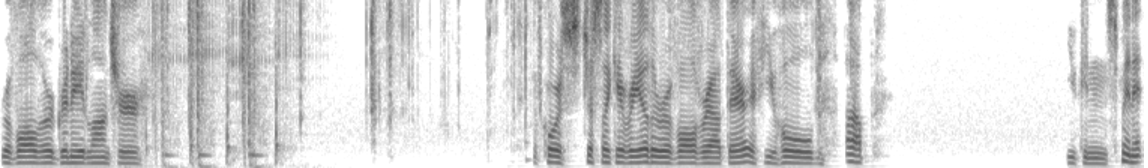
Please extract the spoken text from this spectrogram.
revolver, grenade launcher. Of course, just like every other revolver out there, if you hold up, you can spin it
